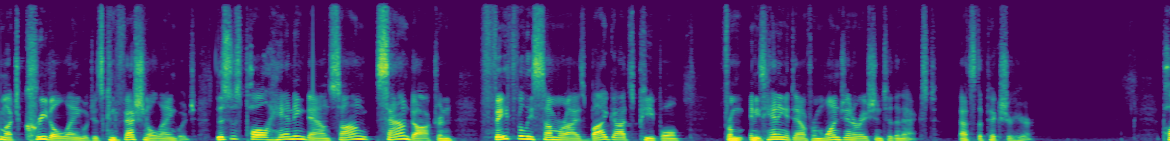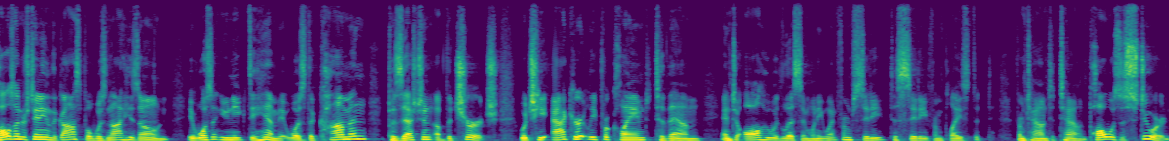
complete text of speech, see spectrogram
much creedal language, it's confessional language. This is Paul handing down song, sound doctrine faithfully summarized by God's people, from, and he's handing it down from one generation to the next. That's the picture here. Paul's understanding of the gospel was not his own. It wasn't unique to him. It was the common possession of the church, which he accurately proclaimed to them and to all who would listen when he went from city to city, from place to from town to town. Paul was a steward.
